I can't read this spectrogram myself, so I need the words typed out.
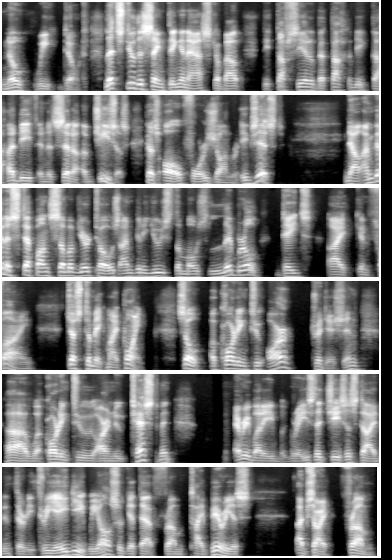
No, we don't. Let's do the same thing and ask about the tafsir, the tarikh, the hadith, and the sirah of Jesus, because all four genres exist. Now, I'm going to step on some of your toes. I'm going to use the most liberal dates I can find just to make my point. So, according to our tradition, uh, according to our New Testament, everybody agrees that Jesus died in 33 AD. We also get that from Tiberius. I'm sorry, from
